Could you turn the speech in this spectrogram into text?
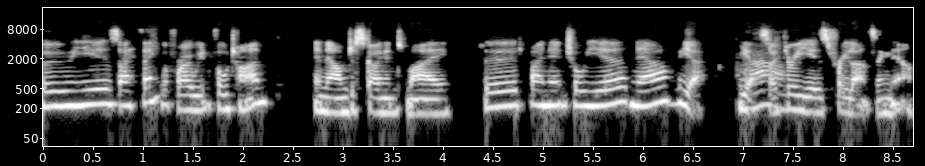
two years, I think, before I went full time. And now I'm just going into my third financial year now. Yeah. Yeah. Wow. So three years freelancing now.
